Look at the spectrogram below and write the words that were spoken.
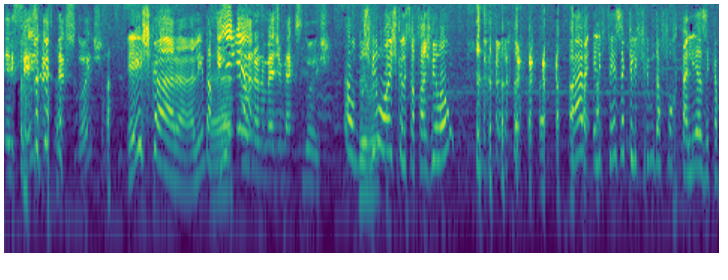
Ele fez Mad Max 2? Fez, cara, além da Quem ele era no Mad Max 2? É um dos vilões, que ele só faz vilão. Cara, ele fez aquele filme da Fortaleza que, a-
